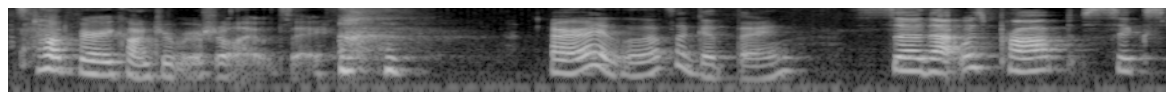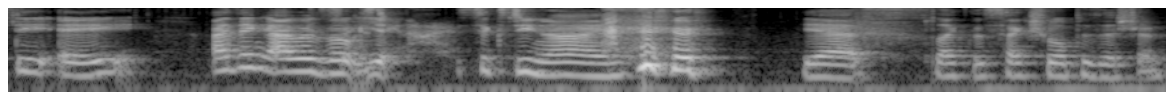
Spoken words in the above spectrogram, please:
It's not very controversial, I would say. All right, well, that's a good thing. So that was Prop 68. I think I would vote 69. 69. Yes, like the sexual position.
